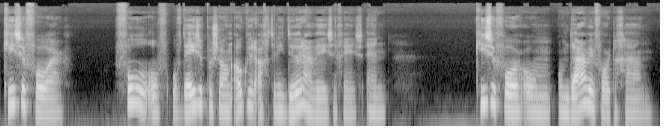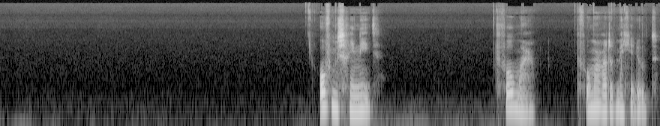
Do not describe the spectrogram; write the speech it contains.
Kies ervoor. Voel of, of deze persoon ook weer achter die deur aanwezig is. En kies ervoor om, om daar weer voor te gaan. Of misschien niet. Voel maar. Voel maar wat het met je doet.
